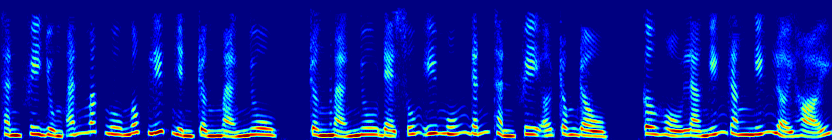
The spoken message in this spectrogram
thành phi dùng ánh mắt ngu ngốc liếc nhìn Trần Mạn Nhu, Trần Mạn Nhu đè xuống ý muốn đánh thành phi ở trong đầu, cơ hồ là nghiến răng nghiến lợi hỏi,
